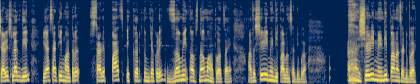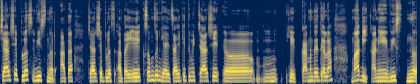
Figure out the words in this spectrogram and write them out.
चाळीस लाख देईल. यासाठी मात्र साडेपाच एकर तुमच्याकडे जमीन असणं महत्त्वाचं आहे. आता शेळी मेंढी पालनसाठी बघा. शेळी मेंढी पालनासाठी बघा चारशे प्लस वीस नर. आता चारशे प्लस आता एक समजून घ्यायचं आहे की तुम्ही चारशे हे काय म्हणतात त्याला? मादी आणि वीस नर.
